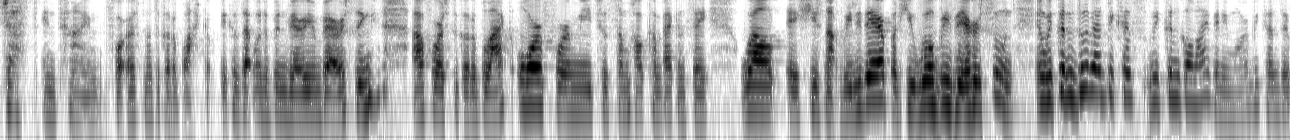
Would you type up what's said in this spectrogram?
just in time for us not to go to black because that would have been very embarrassing uh, for us to go to black or for me to somehow come back and say, well, eh, he's not really there, but he will be there soon. And we couldn't do that because we couldn't go live anymore because the,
